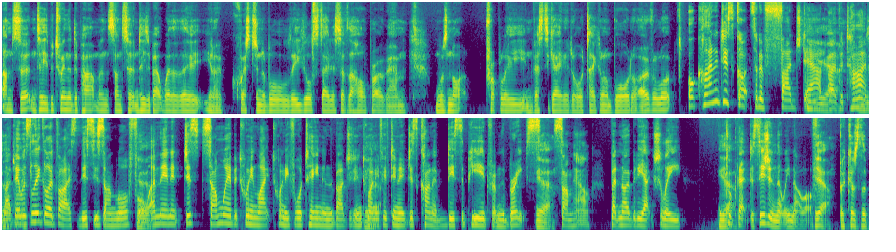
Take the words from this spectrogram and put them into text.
uncertainties between the departments, uncertainties about whether the you know questionable legal status of the whole program was not properly investigated or taken on board or overlooked. Or kind of just got sort of fudged out yeah, over time. Exactly. Like there was legal advice, this is unlawful. Yeah. And then it just somewhere between late 2014 and the budget in 2015, yeah. it just kind of disappeared from the briefs yeah. somehow. But nobody actually took that decision that we know of. Yeah, because the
